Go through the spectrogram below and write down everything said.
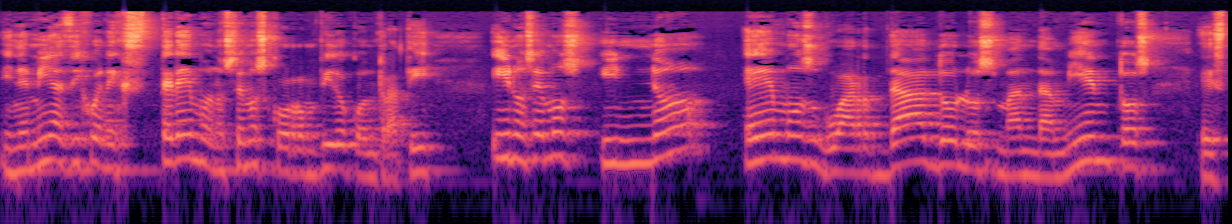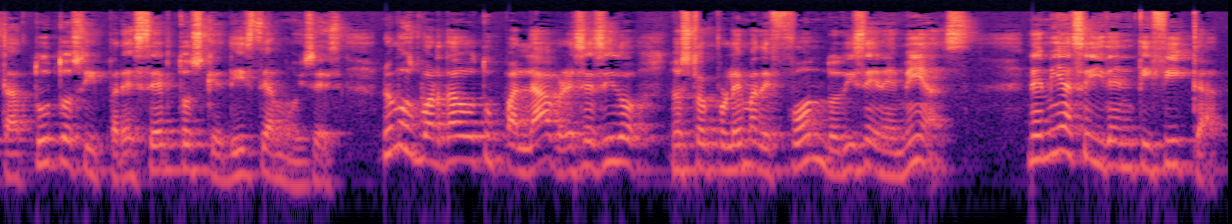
Y Nehemías dijo, en extremo nos hemos corrompido contra ti y nos hemos y no hemos guardado los mandamientos estatutos y preceptos que diste a Moisés. No hemos guardado tu palabra, ese ha sido nuestro problema de fondo, dice Nehemías. Nehemías se identifica,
